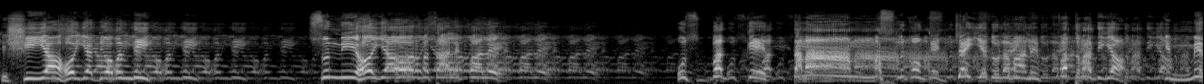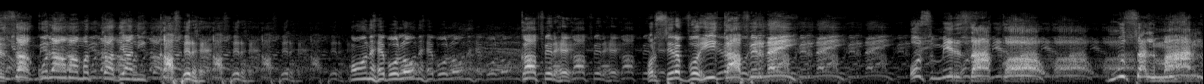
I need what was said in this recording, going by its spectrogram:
कि शिया हो या देवबंदी सुन्नी हो या और मसालिक वाले। उस वक्त के तमाम मसलकों के जैद उलमा ने फतवा दिया कि मिर्ज़ा गुलाम अहमद कादियानी काफिर है। काफिर है काफिर है। कौन है बोलो? काफिर है। और सिर्फ़ वही काफिर नहीं उस मिर्ज़ा को मुसलमान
